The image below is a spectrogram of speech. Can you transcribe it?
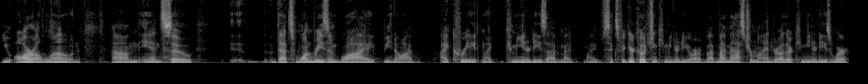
you are alone. Um, and so that's one reason why you know I I create like communities. I have my my six figure coaching community or my mastermind or other communities where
